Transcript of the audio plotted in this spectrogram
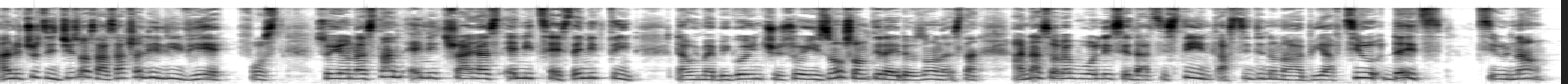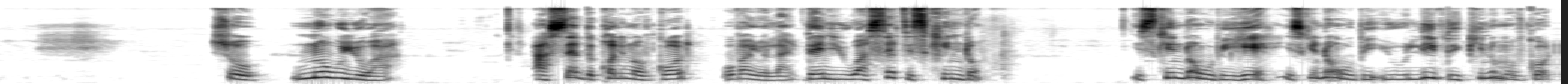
And the truth is, Jesus has actually lived here first. So you understand any trials, any test, anything that we might be going through. So it's not something that he does not understand. And that's why people always say that he's still interceding on our behalf till date, till now. So know who you are accept the calling of God over your life, then you accept His kingdom. His kingdom will be here. His kingdom will be, you will live the kingdom of God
